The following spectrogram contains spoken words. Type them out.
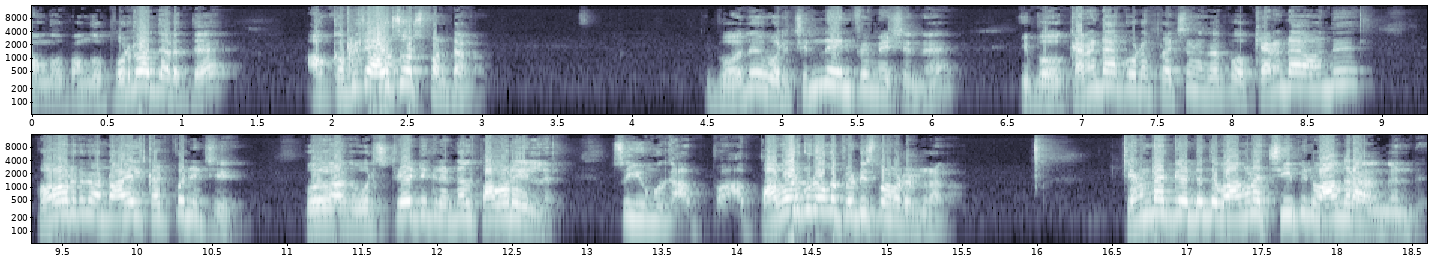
அவங்க அவங்க பொருளாதாரத்தை அவங்க கம்ப்ளீட்டாக அவுட் சோர்ஸ் பண்ணிட்டாங்க. இப்போ வந்து ஒரு சின்ன இன்ஃபர்மேஷன் இப்போ கனடா கூட பிரச்சனை இருந்தப்போ கனடா வந்து பவர் அந்த ஆயில் கட் பண்ணிடுச்சு. ஒரு அந்த ஒரு ஸ்டேட்டுக்கு ரெண்டு நாள் பவரே இல்லை. ஸோ இவங்க பவர் கூட அவங்க ப்ரொடியூஸ் பண்ண மாட்டேன்றாங்க. கனடா கேட்டு வாங்கினா சீப்பின்னு வாங்குறாங்க அங்கேருந்து.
